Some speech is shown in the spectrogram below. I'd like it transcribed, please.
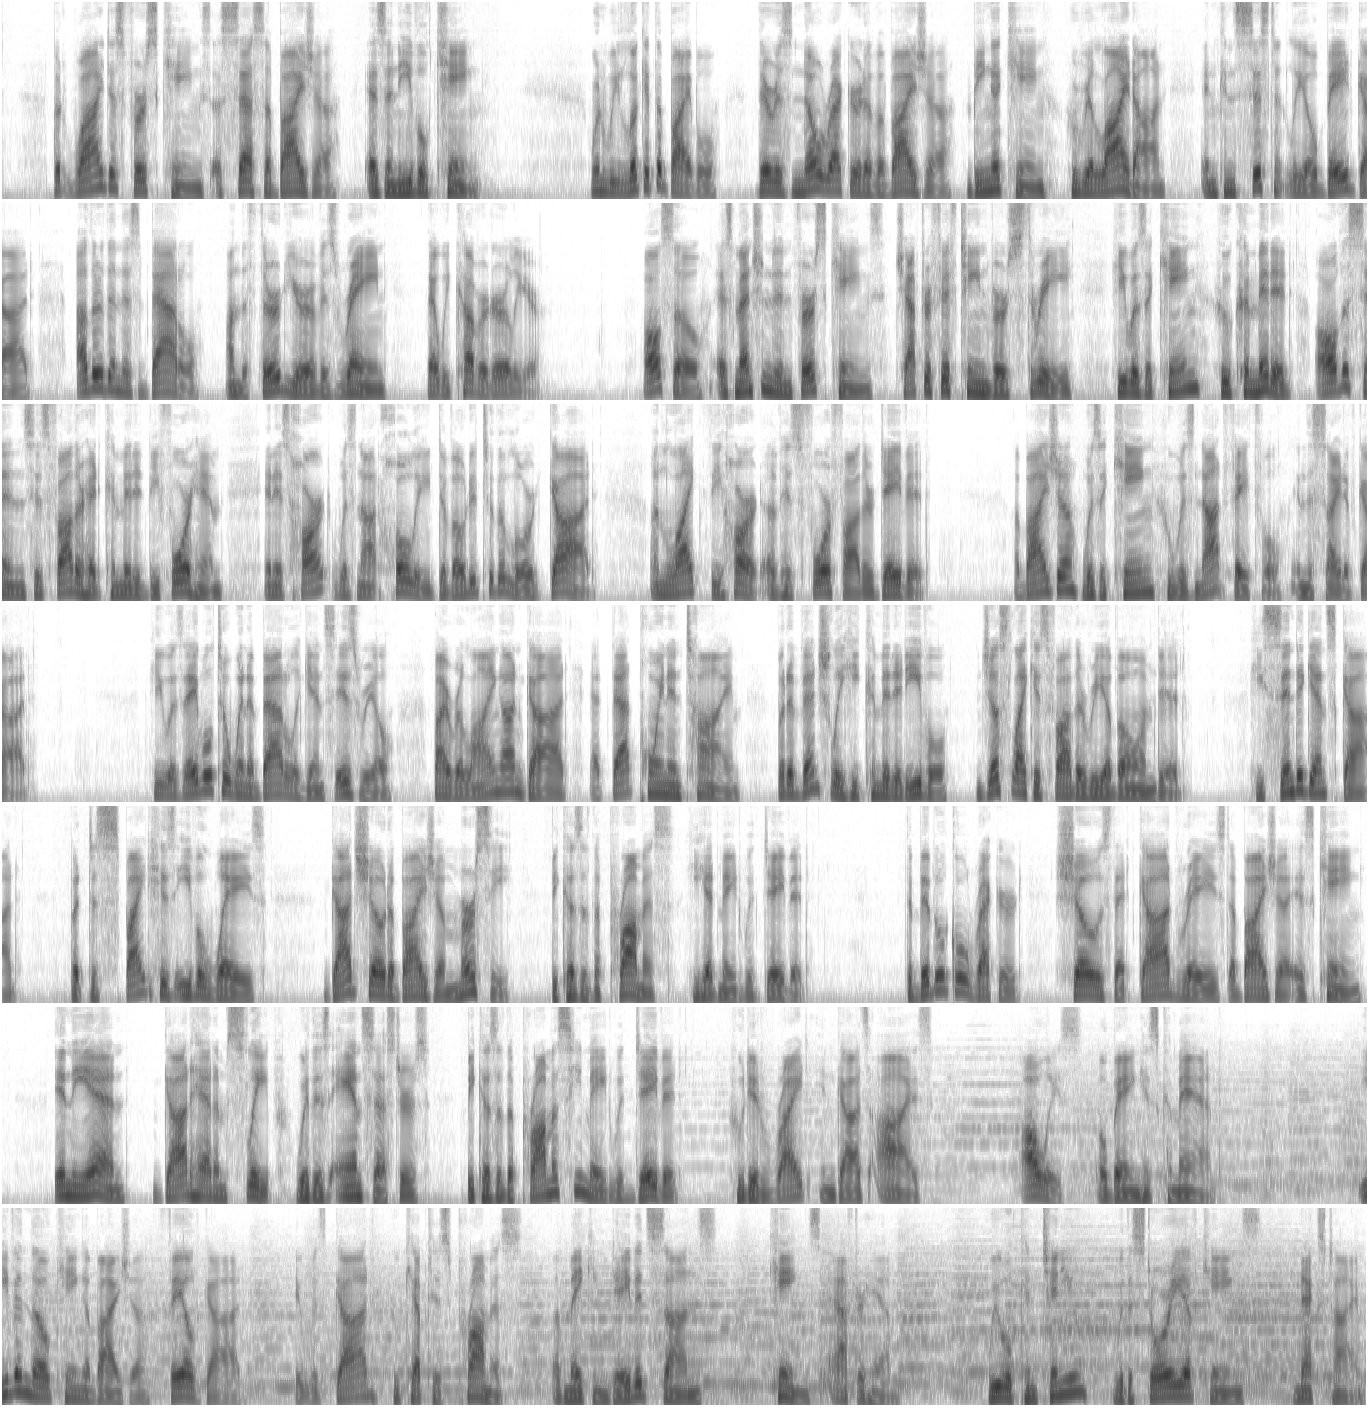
But why does 1 Kings assess Abijah as an evil king? When we look at the Bible, there is no record of Abijah being a king who relied on and consistently obeyed God other than this battle on the third year of his reign that we covered earlier. Also, as mentioned in 1 Kings chapter 15 verse 3, he was a king who committed all the sins his father had committed before him, and his heart was not wholly devoted to the Lord God, unlike the heart of his forefather David. Abijah was a king who was not faithful in the sight of God. He was able to win a battle against Israel by relying on God at that point in time, but eventually he committed evil just like his father Rehoboam did. He sinned against God, but despite his evil ways, God showed Abijah mercy because of the promise he had made with David. The biblical record shows that God raised Abijah as king. In the end, God had him sleep with his ancestors because of the promise he made with David, who did right in God's eyes, always obeying his command. Even though King Abijah failed God, it was God who kept his promise of making David's sons kings after him. We will continue with the story of kings next time.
